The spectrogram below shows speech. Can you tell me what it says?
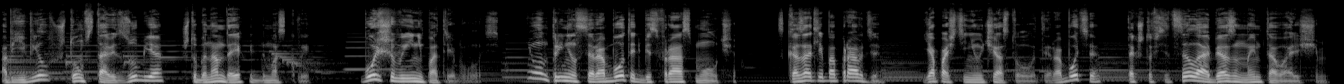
объявил, что он вставит зубья, чтобы нам доехать до Москвы. Большего и не потребовалось. И он принялся работать без фраз молча. Сказать ли по правде? Я почти не участвовал в этой работе, так что всецело обязан моим товарищам.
